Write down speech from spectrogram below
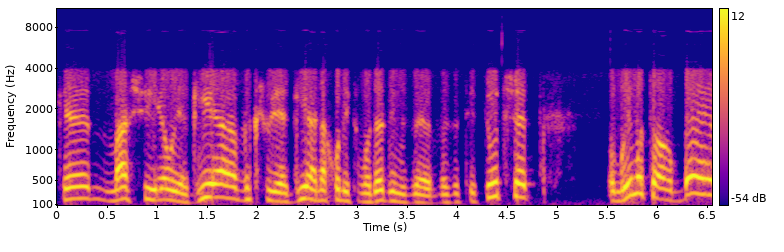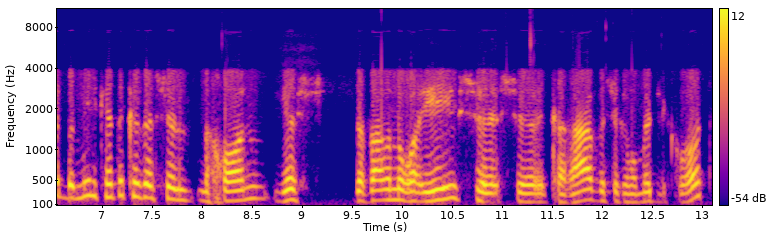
כן, מה שיהיה הוא יגיע, וכשהוא יגיע אנחנו נתמודד עם זה. וזה ציטוט שאומרים אותו הרבה במין קטע כזה של, נכון, יש דבר נוראי ש, שקרה ושגם עומד לקרות,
